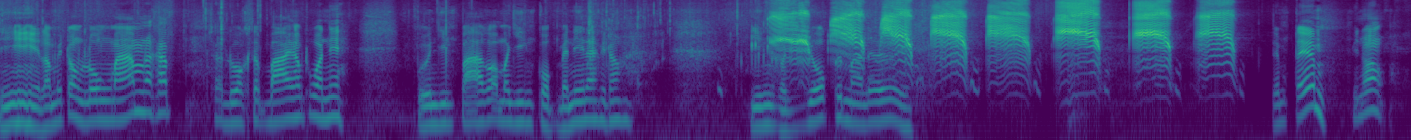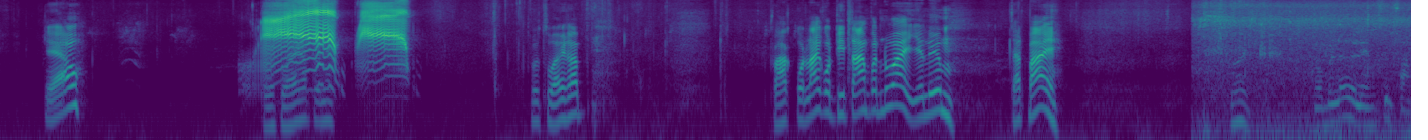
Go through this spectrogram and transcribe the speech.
นี่เราไม่ต้องลงม้ามนะครับ สะดวกสบายครับทุกวันนี้ปืนยิงปลาก็มายิงกบแบบนี้นะพี่น้อง ยิงก็ยกขึ้นมาเลย เต็มเต็มๆพี่น้องแจ๋วตัวสวยครับตัวนี้ตัวสวยครับ ฝากกดไลค์กดติดตามกันด้วย อย่าลืม จัดไปตัวเบลเลอร์เลยขึ้นฝั่ง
